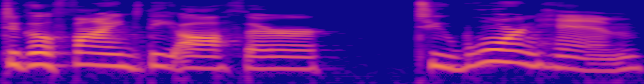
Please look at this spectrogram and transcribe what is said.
to go find the author to warn him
